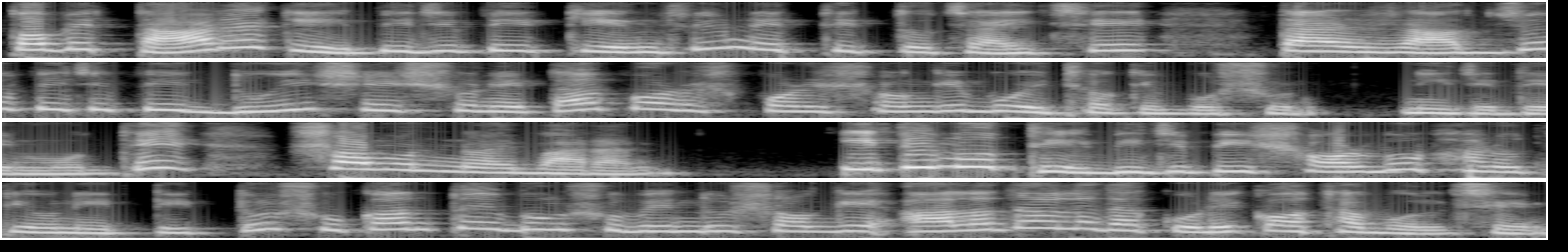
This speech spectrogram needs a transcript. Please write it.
তবে তার আগে বিজেপির কেন্দ্রীয় নেতৃত্ব চাইছে তার রাজ্য বিজেপির দুই শীর্ষ নেতা পরস্পরের সঙ্গে বৈঠকে বসুন। নিজেদের মধ্যে সমন্বয় বাড়ান। ইতিমধ্যে বিজেপির সর্বভারতীয় নেতৃত্ব সুকান্ত এবং শুভেন্দুর সঙ্গে আলাদা আলাদা করে কথা বলছেন।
